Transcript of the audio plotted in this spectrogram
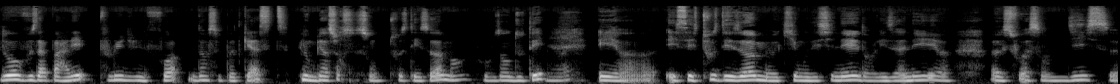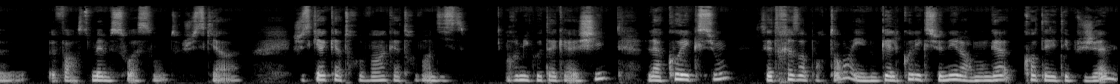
dont on vous a parlé plus d'une fois dans ce podcast. Donc bien sûr, ce sont tous des hommes, hein, faut vous en douter. Et, euh, et c'est tous des hommes qui ont dessiné dans les années euh, 70, euh, enfin même 60 jusqu'à jusqu'à 80, 90. Rumiko Takahashi, la collection, c'est très important et donc elle collectionnait leurs mangas quand elle était plus jeune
